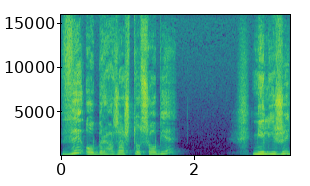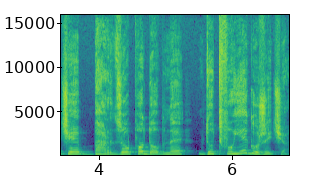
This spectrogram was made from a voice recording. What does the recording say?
Wyobrażasz to sobie? Mieli życie bardzo podobne do Twojego życia.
